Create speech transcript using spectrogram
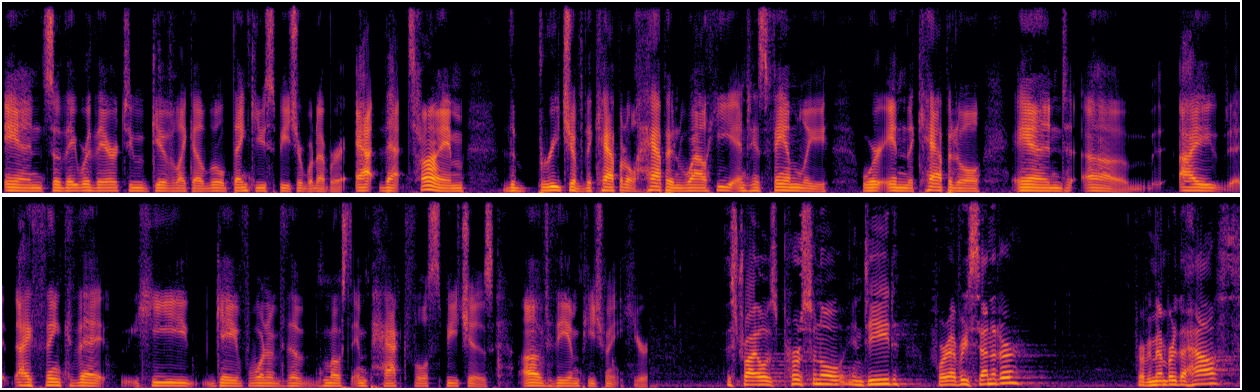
and so they were there to give like a little thank you speech or whatever. At that time the breach of the Capitol happened while he and his family were in the Capitol, and um, I I think that he gave one of the most impactful speeches of the impeachment hearing. This trial is personal indeed for every senator, for every member of the House,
